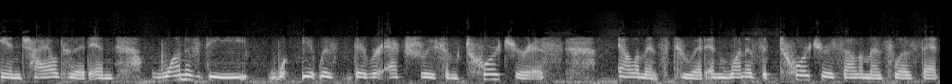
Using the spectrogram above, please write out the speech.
in childhood, and one of the it was there were actually some torturous elements to it, and one of the torturous elements was that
